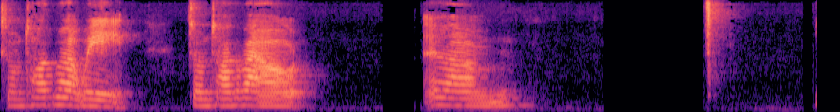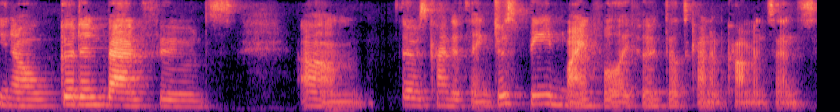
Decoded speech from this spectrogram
don't talk about weight. Don't talk about, um, you know, good and bad foods. Um, those kind of things. Just being mindful. I feel like that's kind of common sense.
